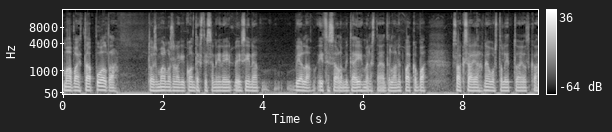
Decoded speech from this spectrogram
maa vaihtaa puolta toisen maailmansodankin kontekstissa, niin ei, ei siinä vielä itsessä ole mitään ihmeellistä. Ajatellaan nyt vaikkapa Saksaa ja Neuvostoliittoa, jotka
